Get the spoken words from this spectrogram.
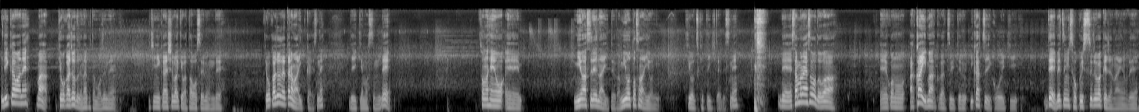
で、イカはね、まあ、強化状態じゃなくても全然、1、2回しばきは倒せるんで、強化状態だったらまあ1回ですね。でいけますんで、その辺を、えー、見忘れないというか見落とさないように気をつけていきたいですね。で、サムライソードは、えー、この赤いマークがついてるいかつい攻撃で別に即死するわけじゃないので、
